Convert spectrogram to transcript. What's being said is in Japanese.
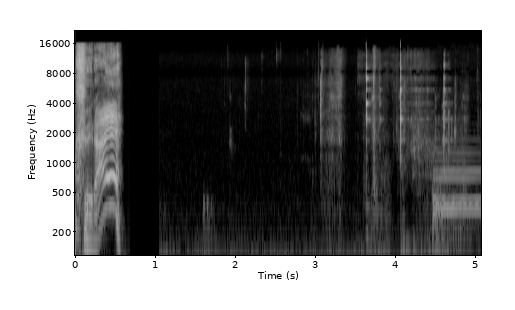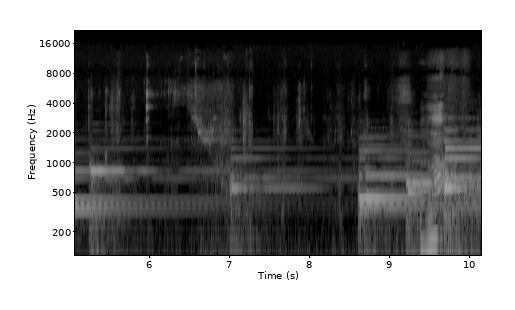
くらえ。ん。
